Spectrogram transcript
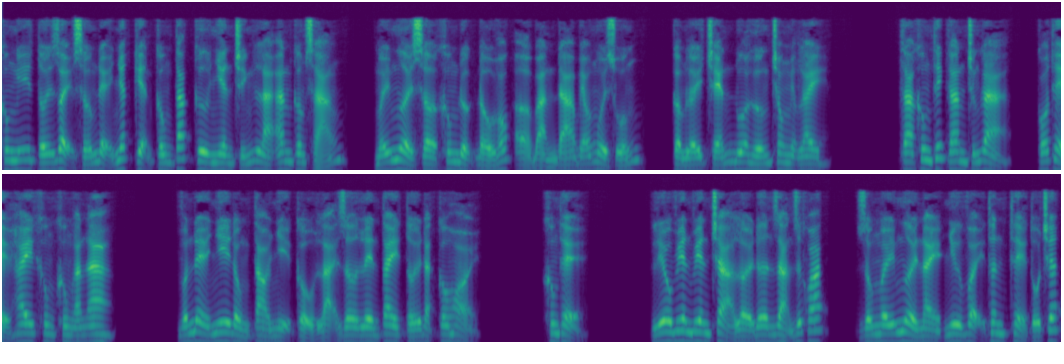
Không nghĩ tới dậy sớm đệ nhất kiện công tác cư nhiên chính là ăn cơm sáng, mấy người sờ không được đầu góc ở bàn đá béo ngồi xuống, cầm lấy chén đua hướng trong miệng lay. Ta không thích ăn trứng gà, có thể hay không không ăn a? Vấn đề nhi đồng tào nhị cẩu lại giơ lên tay tới đặt câu hỏi. Không thể. Liêu viên viên trả lời đơn giản dứt khoát, giống mấy người này như vậy thân thể tố chất,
